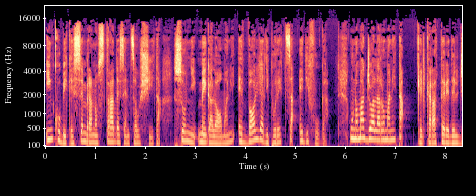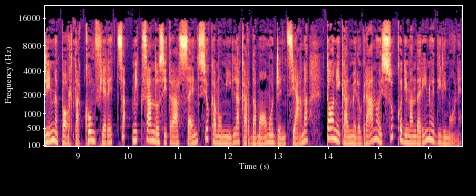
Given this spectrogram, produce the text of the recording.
incubi che sembrano strade senza uscita, sogni megalomani e voglia di purezza e di fuga. Un omaggio alla romanità che il carattere del gin porta con fierezza, mixandosi tra assenzio, camomilla, cardamomo, genziana, tonica al melograno e succo di mandarino e di limone.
